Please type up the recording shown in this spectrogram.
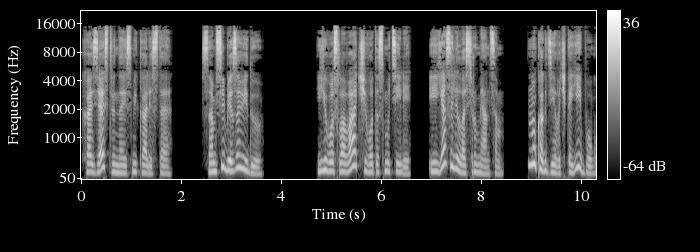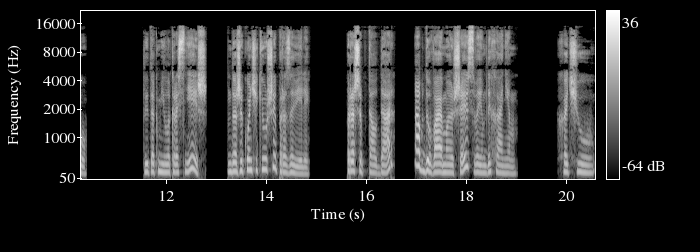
Хозяйственная и смекалистая! Сам себе завидую!» Его слова от чего-то смутили, и я залилась румянцем. Ну, как девочка, ей-богу. «Ты так мило краснеешь!» Даже кончики ушей порозовели. Прошептал Дар, обдувая мою шею своим дыханием. Хочу...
